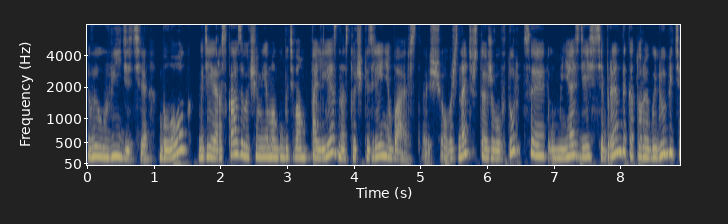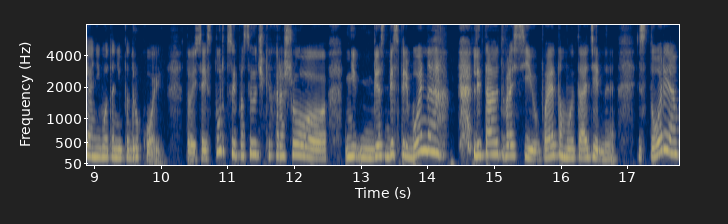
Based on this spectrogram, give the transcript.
вы увидите блог, где я рассказываю, чем я могу быть вам полезна с точки зрения зрения байерства еще. Вы же знаете, что я живу в Турции. У меня здесь все бренды, которые вы любите, они вот они под рукой. То есть а из Турции посылочки хорошо, не, без, бесперебойно летают в Россию. Поэтому это отдельная история.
